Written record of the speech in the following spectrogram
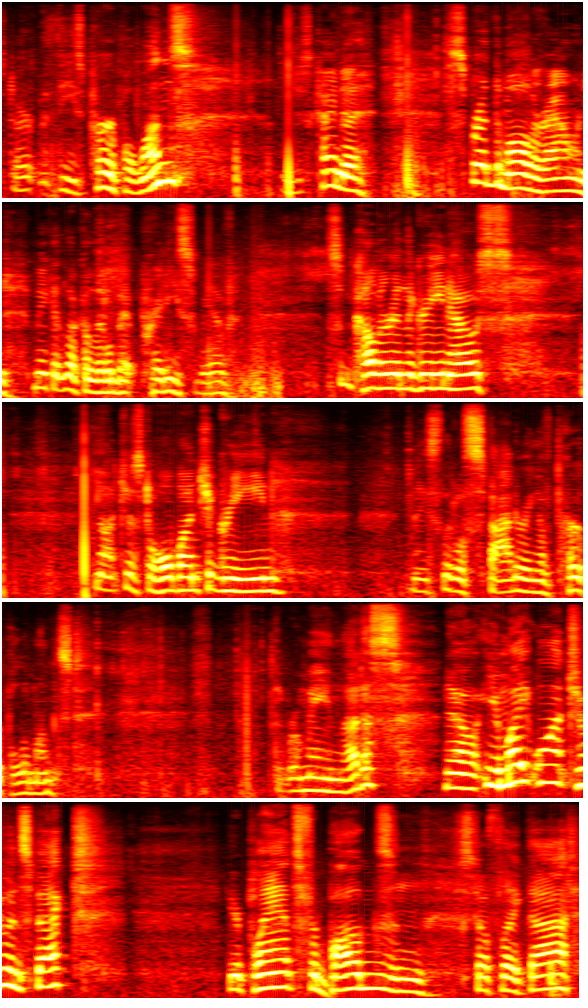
Start with these purple ones. And just kind of spread them all around, make it look a little bit pretty so we have some color in the greenhouse. Not just a whole bunch of green. Nice little spattering of purple amongst the romaine lettuce. Now you might want to inspect your plants for bugs and stuff like that.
